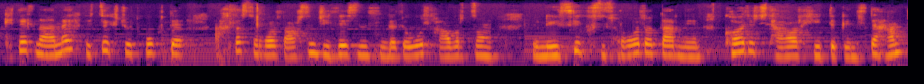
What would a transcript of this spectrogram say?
гэтэл Америкт эцэгчүүд хүүхдээ ахлах сургуульд орсон жилээс нь л ингээл өвөл хаварзун нэлсгийг өссөн сургуулиудаар нэм коллеж таавар хийдэг гэнэлтэй хамт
